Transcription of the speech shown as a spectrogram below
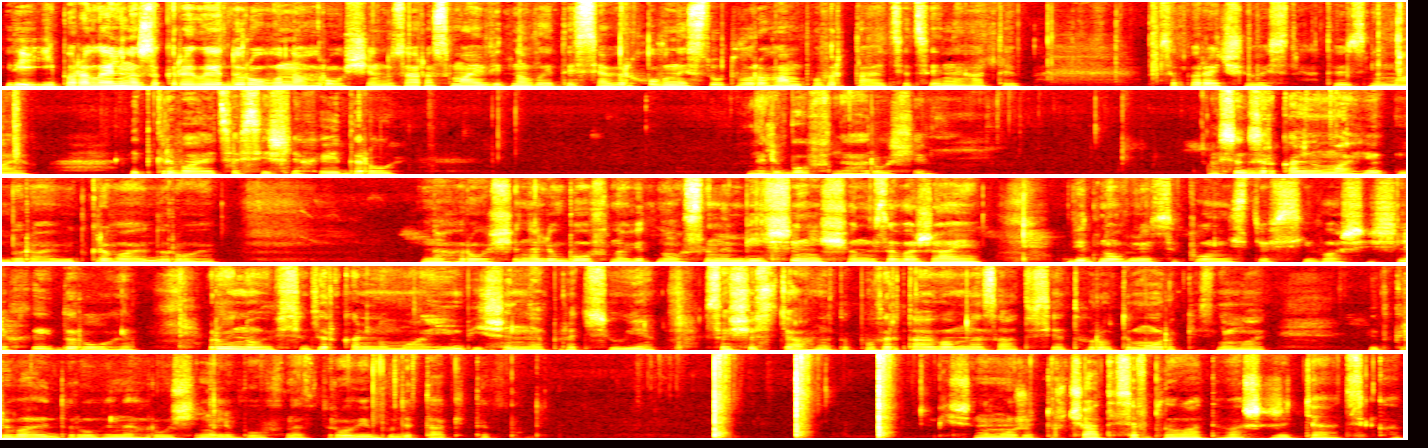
І, і паралельно закрили дорогу на гроші. Ну, зараз має відновитися. Верховний суд ворогам повертається цей негатив. Заперечую весь негатив, знімаю. Відкриваються всі шляхи і дороги. На любов, на гроші. Всю дзеркальну магію убираю, відкриваю дороги. На гроші, на любов, на відносини. Більше нічого не заважає. Відновлюються повністю всі ваші шляхи, дороги. Руйную всю дзеркальну магію, більше не працює. Все, що стягнуто, повертаю вам назад. Всі отвороти мороки знімаю. Відкриваю дороги на гроші, на любов, на здоров'я. Буде так і так буде. Більше не можуть втручатися, впливати в ваше життя. Цікаво.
